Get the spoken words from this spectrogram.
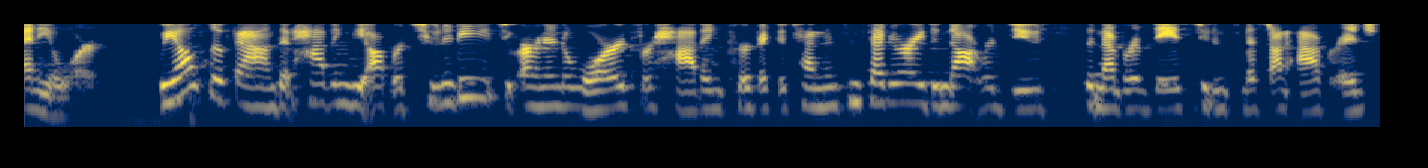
any award. We also found that having the opportunity to earn an award for having perfect attendance in February did not reduce the number of days students missed on average,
